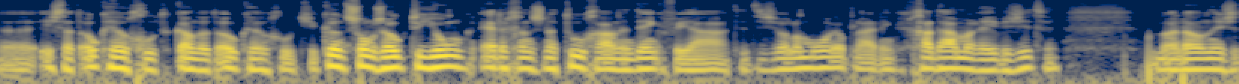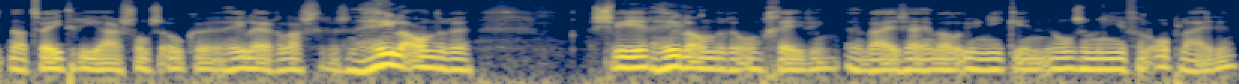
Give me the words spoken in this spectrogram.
uh, is dat ook heel goed, kan dat ook heel goed. Je kunt soms ook te jong ergens naartoe gaan en denken van ja, dit is wel een mooie opleiding, ga daar maar even zitten. Maar dan is het na twee, drie jaar soms ook heel erg lastig. Het is een hele andere sfeer, hele andere omgeving. En wij zijn wel uniek in onze manier van opleiden.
